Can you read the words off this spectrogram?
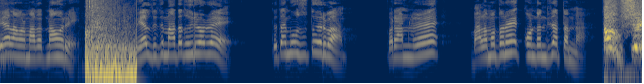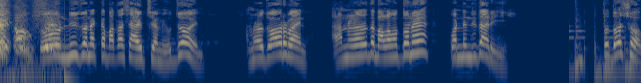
বেল আমার মাথাত না হরে বেল যদি মাথা ধরে ওরে তো আমি অসুস্থ হইবাম পরে আপনারা ভালো মতনে কন্টেন্ট দিতে পারতাম না। তো নির্জন একটা বাতাসে আইছি আমি, বুঝছেন? আপনারা দর বাইন আর আপনারা যাতে ভালো মতনে কন্টেন্ট দিতে পারি। তো দর্শক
